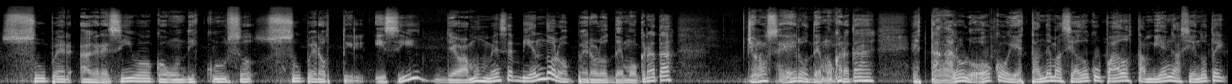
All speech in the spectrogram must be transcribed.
súper agresivo, con un discurso súper hostil. Y sí, llevamos meses viéndolo, pero los demócratas, yo no sé, los demócratas están a lo loco y están demasiado ocupados también haciéndote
